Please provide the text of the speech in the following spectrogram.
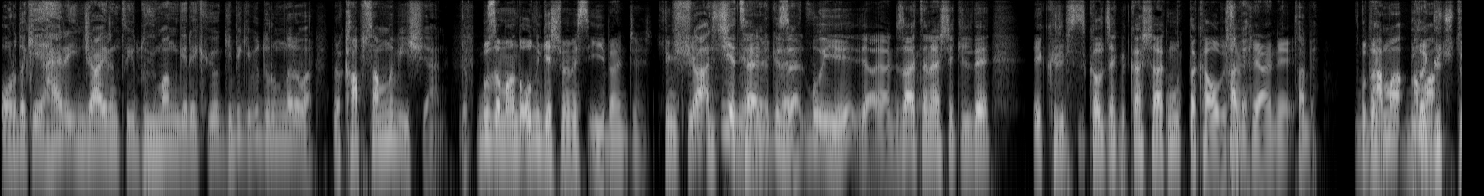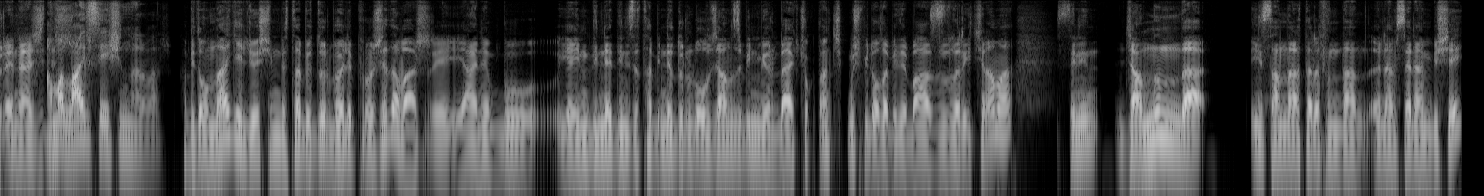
Oradaki her ince ayrıntıyı duyman gerekiyor gibi gibi durumları var. Böyle kapsamlı bir iş yani. Yok, bu zamanda onu geçmemesi iyi bence. Çünkü Şu an için yeterli, evet, güzel. evet. Bu iyi. Ya- Yani zaten her şekilde e, klipsiz kalacak birkaç şarkı mutlaka olacak Tabii. yani. Tabii. Bu da Ama- bu da ama- güçtür, enerjidir. Ama live station'lar var. Ha bir de onlar geliyor şimdi. Tabii dur böyle bir proje de var. E, Yani bu yayını dinlediğinizde tabii ne durumda olacağımızı bilmiyorum. Belki çoktan çıkmış bile olabilir bazıları için ama senin canlın da insanlar tarafından önemsenen bir şey.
